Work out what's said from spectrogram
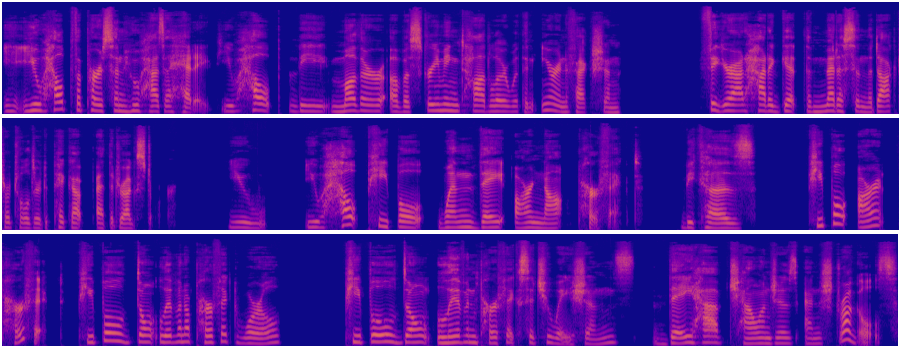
you help the person who has a headache. You help the mother of a screaming toddler with an ear infection figure out how to get the medicine the doctor told her to pick up at the drugstore. You, you help people when they are not perfect because people aren't perfect. People don't live in a perfect world. People don't live in perfect situations. They have challenges and struggles.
